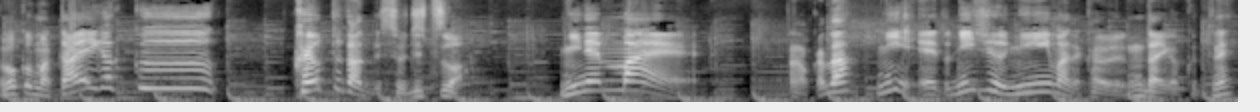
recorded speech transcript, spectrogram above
僕、まあ、大学通ってたんですよ実は。2年前なのかな？に、えー、と22まで通るね大学ってね、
